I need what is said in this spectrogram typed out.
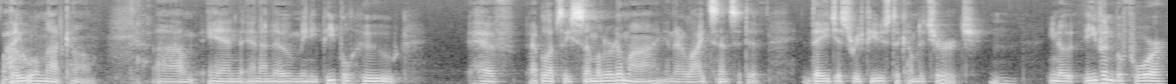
Wow. They will not come. Um, and, and I know many people who have epilepsy similar to mine and they're light sensitive, they just refuse to come to church. Mm-hmm. You know, even before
